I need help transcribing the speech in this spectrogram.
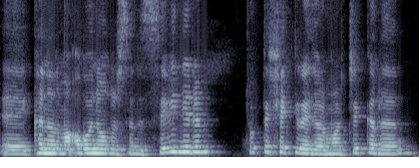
E, kanalıma abone olursanız sevinirim. Çok teşekkür ediyorum. Hoşçakalın.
